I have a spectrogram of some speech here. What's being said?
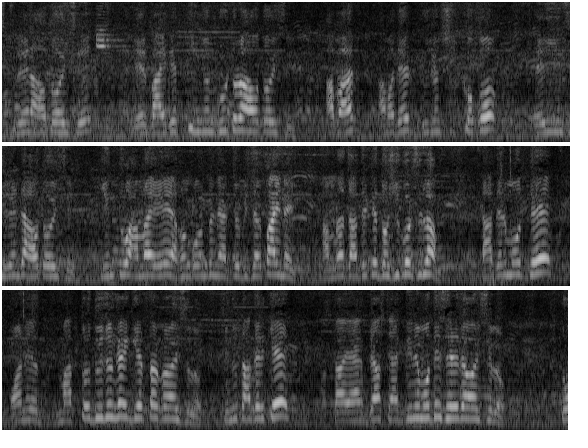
স্টুডেন্ট আহত হয়েছে, এর বাইরে তিনজন গুরুতর আহত হয়েছে, আবার আমাদের দুজন শিক্ষকও এই ইনসিডেন্টে আহত হয়েছে, কিন্তু আমরা এ এখন পর্যন্ত ন্যায্য বিচার পাই নাই। আমরা যাদেরকে দোষী করছিলাম তাদের মধ্যে অনেক মাত্র দুজনকে গ্রেপ্তার করা হয়েছিল। কিন্তু তাদেরকে জাস্ট একদিনের মধ্যেই ছেড়ে দেওয়া হয়েছিল। তো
